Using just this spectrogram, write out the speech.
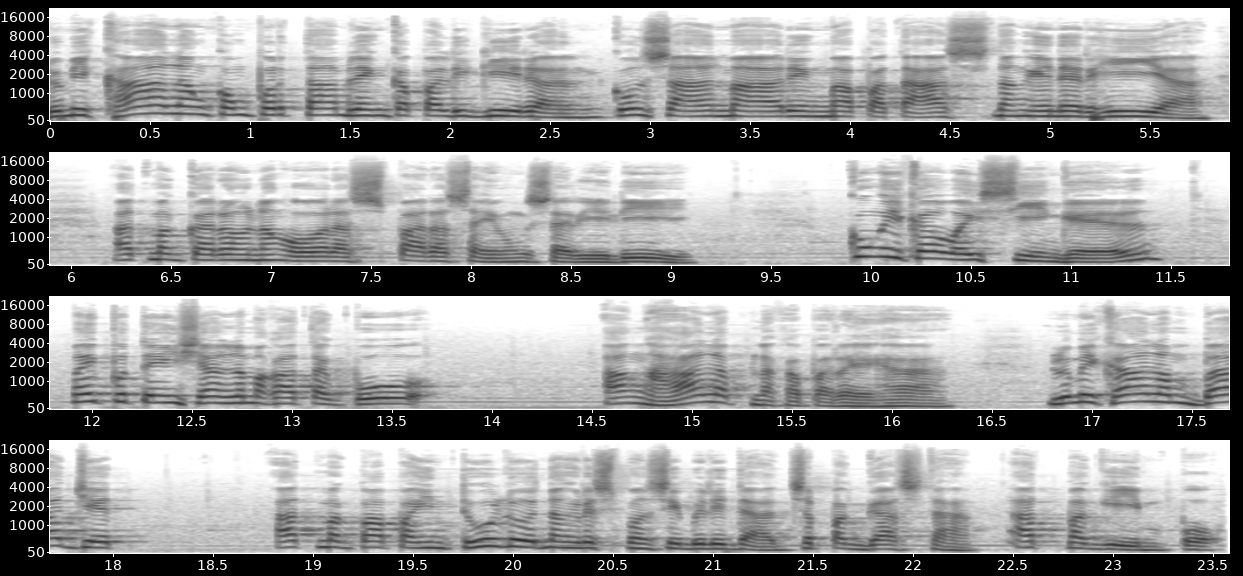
Lumikha ng komportableng kapaligiran kung saan maaring mapataas ng enerhiya at magkaroon ng oras para sa iyong sarili. Kung ikaw ay single, may potensyal na makatagpo ang hanap na kapareha. Lumikha ng budget at magpapahintulot ng responsibilidad sa paggasta at pag-iimpok.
